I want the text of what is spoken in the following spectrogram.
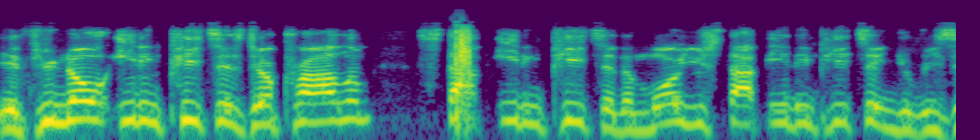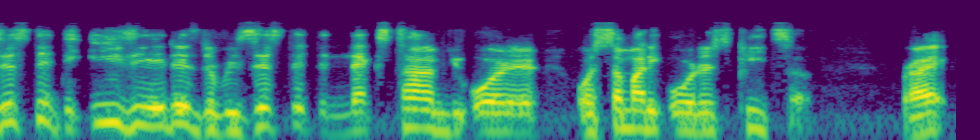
If you know eating pizza is your problem, stop eating pizza. The more you stop eating pizza and you resist it, the easier it is to resist it the next time you order or somebody orders pizza, right?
